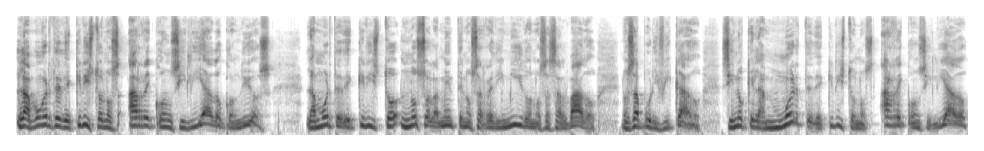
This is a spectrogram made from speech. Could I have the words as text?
La muerte de Cristo nos ha reconciliado con Dios. La muerte de Cristo no solamente nos ha redimido, nos ha salvado, nos ha purificado, sino que la muerte de Cristo nos ha reconciliado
